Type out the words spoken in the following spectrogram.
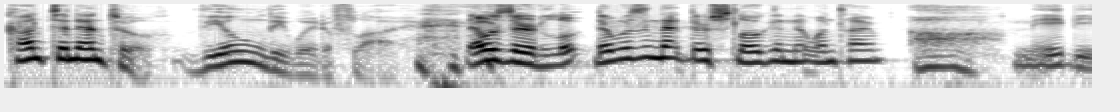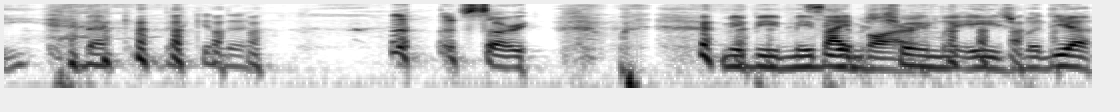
Continental, the only way to fly. That was their. Lo- that wasn't that their slogan at one time. Oh, maybe back back in the Sorry, maybe maybe I'm showing my age, but yeah.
